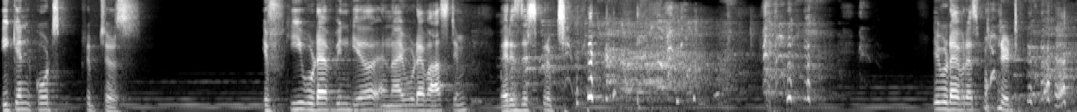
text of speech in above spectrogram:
He can quote scriptures. If he would have been here and I would have asked him, Where is this scripture? he would have responded.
